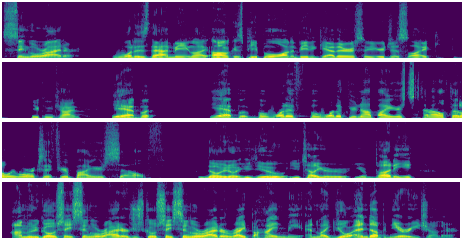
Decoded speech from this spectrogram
Single rider. What does that mean? Like, oh, because people want to be together, so you're just like, you can kind. Yeah, but yeah, but but what if but what if you're not by yourself? That only works if you're by yourself. No, you know what you do? You tell your your buddy, I'm gonna go say single rider. Just go say single rider right behind me, and like you'll end up near each other.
